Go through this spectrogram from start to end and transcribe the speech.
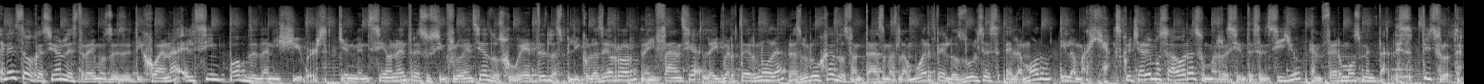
En esta ocasión les traemos desde Tijuana el synth pop de Danny Shivers, quien menciona entre sus influencias los juguetes, las películas de horror, la infancia, la hiperternura, las brujas, los fantasmas, la muerte, los dulces, el amor y la magia. Escucharemos ahora su más reciente sencillo, Enfermos Mentales. Disfruten.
